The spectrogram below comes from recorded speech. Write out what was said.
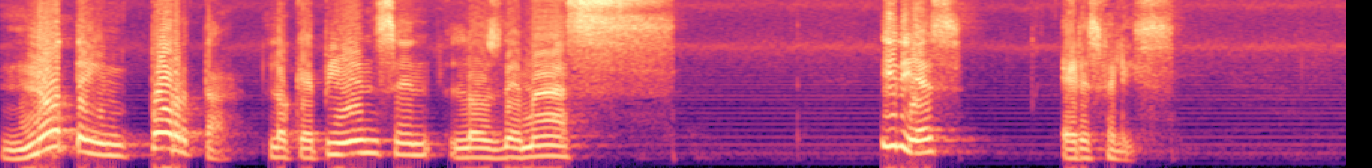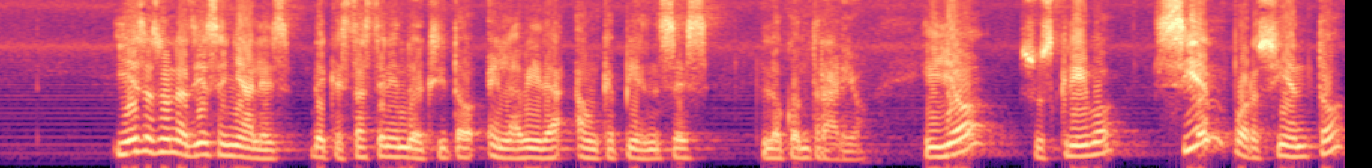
no te importa lo que piensen los demás. Y diez, eres feliz. Y esas son las diez señales de que estás teniendo éxito en la vida, aunque pienses lo contrario. Y yo suscribo 100%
